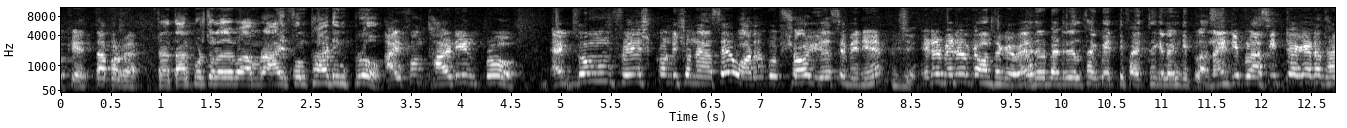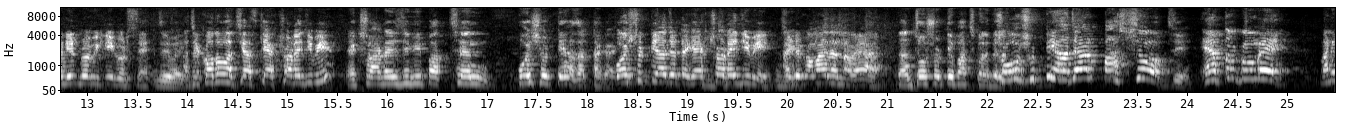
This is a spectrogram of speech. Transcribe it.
ওকে তারপর তারপর চলে যাব আমরা iPhone thirteen pro iPhone thirteen pro একদম ফ্রেশ কন্ডিশনে আছে ওয়াটারপ্রুফ সহ ইউএসএ ভেরিয়েন্ট এটার ব্যাটারি কেমন থাকবে ভাই এটার ব্যাটারি থাকবে এইটটি ফাইভ থেকে নাইনটি প্লাস 90 প্লাস একটু এটা 13 প্রো বিক্রি করছে? জি ভাই। আচ্ছা কত পাচ্ছি আজকে? 128 জিবি একশো জিবি পাচ্ছেন পঁয়ষট্টি হাজার টাকায়। 65000 টাকা 128 জিবি একটু কমায় দেন না ভাইয়া। চৌষট্টি পাঁচ করে দিলাম। 64500 জি। এত কমে? মানে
